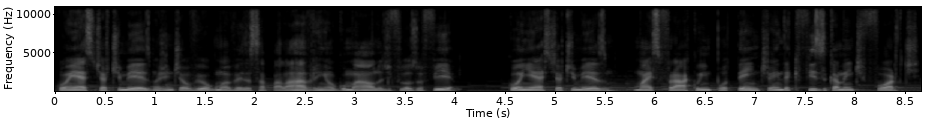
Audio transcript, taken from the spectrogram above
Conhece-te a ti mesmo. A gente já ouviu alguma vez essa palavra em alguma aula de filosofia? Conhece-te a ti mesmo. O mais fraco e impotente, ainda que fisicamente forte,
